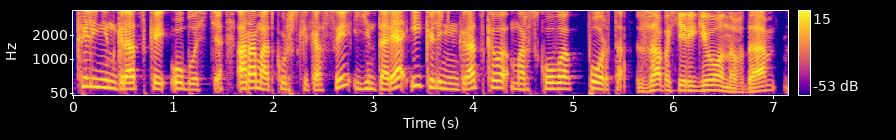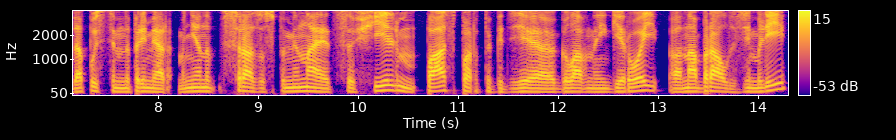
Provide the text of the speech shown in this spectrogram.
Калининградской области. Аромат Курской косы, янтаря и Калининградского морского порта. Запахи регионов, да? Допустим, например, мне сразу вспоминается фильм «Паспорт», где главный герой э, набрал земли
